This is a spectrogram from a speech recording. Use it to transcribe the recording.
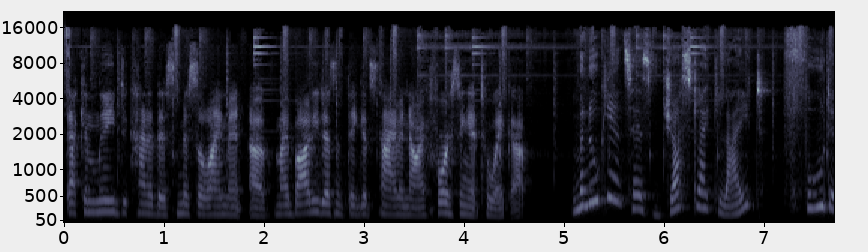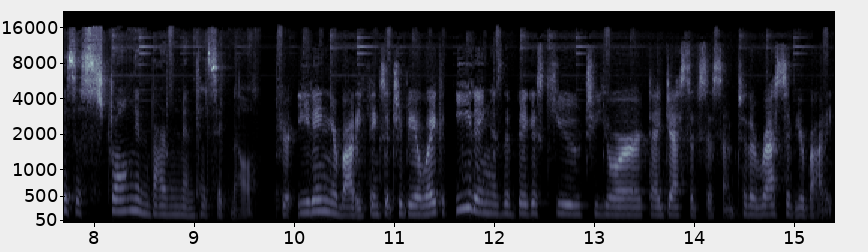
that can lead to kind of this misalignment of my body doesn't think it's time and now I'm forcing it to wake up. Manoogian says just like light, food is a strong environmental signal. If you're eating, your body thinks it should be awake. Eating is the biggest cue to your digestive system, to the rest of your body.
